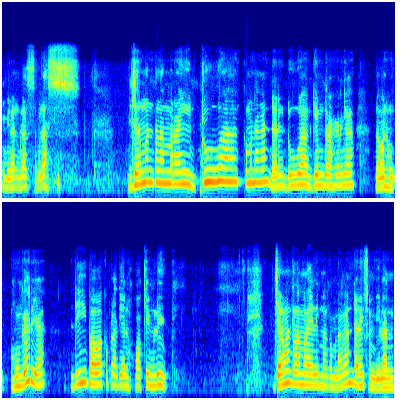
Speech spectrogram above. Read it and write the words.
1911. Jerman telah meraih dua kemenangan dari dua game terakhirnya lawan Hungaria di bawah kepelatihan Joachim Löw. Jerman telah meraih lima kemenangan dari sembilan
